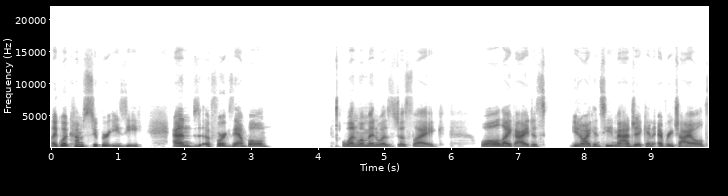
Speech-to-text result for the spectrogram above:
Like what comes super easy? And uh, for example, one woman was just like, well, like I just, you know, I can see magic in every child.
